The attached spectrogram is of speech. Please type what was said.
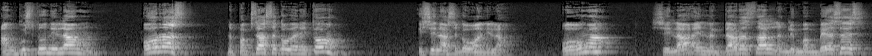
ang gusto nilang oras na pagsasagawa nito, isinasagawa nila. Oo nga, sila ay nagdarasal ng limang beses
